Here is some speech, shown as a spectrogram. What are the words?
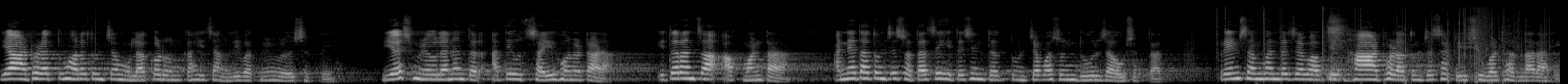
या आठवड्यात तुम्हाला तुमच्या मुलाकडून काही चांगली बातमी मिळू शकते. यश मिळवल्यानंतर अतिउत्साही होणं टाळा. इतरांचा अपमान टाळा. अन्यथा तुमचे स्वतःचे हितचिंतक तुमच्यापासून दूर जाऊ शकतात. प्रेमसंबंधाच्या बाबतीत हा आठवडा तुमच्यासाठी शुभ ठरणार आहे.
